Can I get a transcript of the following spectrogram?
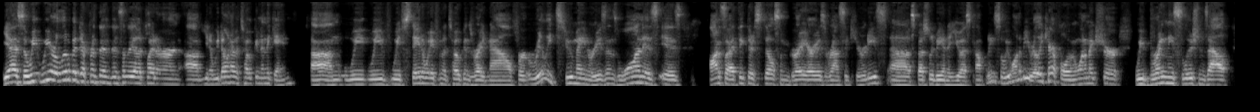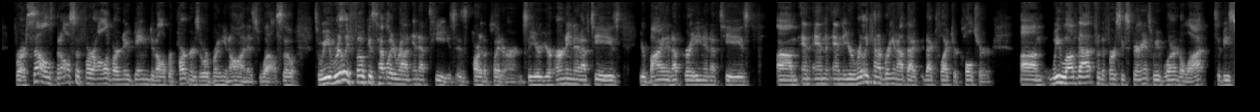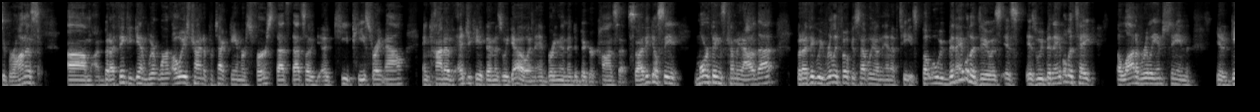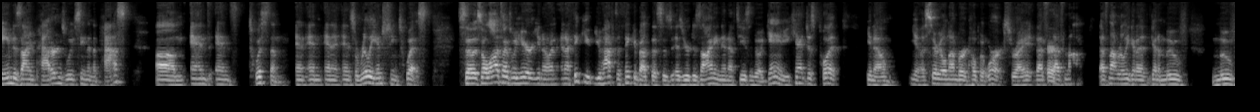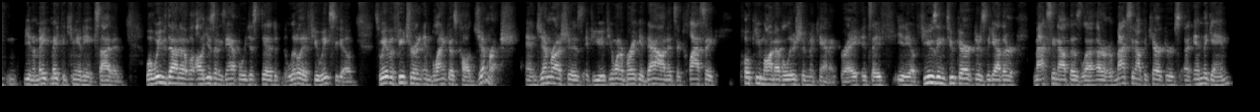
Yeah, so we, we are a little bit different than, than some of the other play-to-earn. Um, you know, we don't have a token in the game. Um, we, we've we've stayed away from the tokens right now for really two main reasons. One is is honestly, I think there's still some gray areas around securities, uh, especially being a U.S. company. So we want to be really careful, and we want to make sure we bring these solutions out for ourselves, but also for all of our new game developer partners that we're bringing on as well. So, so we really focus heavily around NFTs as part of the play to earn. So you're, you're earning NFTs, you're buying and upgrading NFTs, um, and, and, and you're really kind of bringing out that, that collector culture. Um, we love that for the first experience. We've learned a lot, to be super honest. Um, but I think again, we're, we're always trying to protect gamers first. That's that's a, a, key piece right now, and kind of educate them as we go and, and bring them into bigger concepts. So I think you'll see more things coming out of that. But I think we've really focused heavily on the NFTs. But what we've been able to do is is is we've been able to take a lot of really interesting you know game design patterns we've seen in the past um, and and twist them and, and and and it's a really interesting twist. So, so a lot of times we hear, you know, and, and I think you, you have to think about this as, as you're designing NFTs into a game. You can't just put, you know, you know, a serial number and hope it works, right? That's sure. that's not that's not really gonna gonna move move you know make make the community excited what we've done uh, i'll use an example we just did literally a few weeks ago so we have a feature in, in blankos called Gem Rush and Gem Rush is if you if you want to break it down it's a classic pokemon evolution mechanic right it's a you know fusing two characters together maxing out those le- or maxing out the characters uh, in the game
